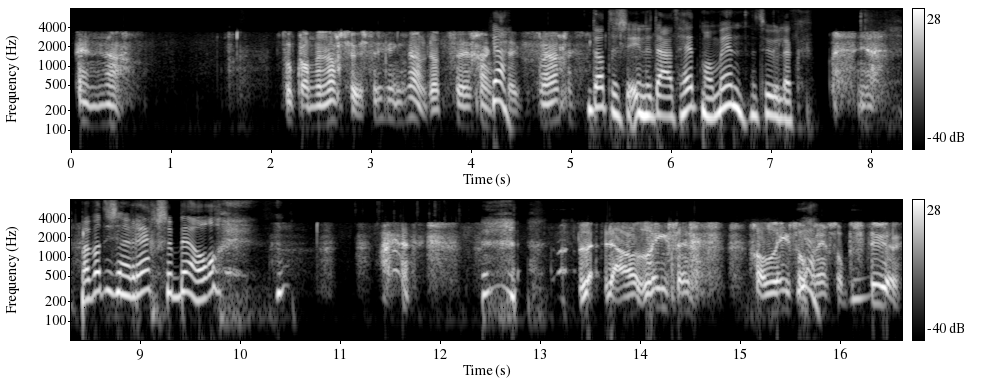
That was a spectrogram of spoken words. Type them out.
En nou, toen kwam de nachtzuster. Ik denk, nou, dat eh, ga ik Ja. eens even vragen. Dat is inderdaad het moment natuurlijk. Ja. Maar wat is een rechtse bel? Nou, links, en, gewoon links of Ja. rechts op het stuur.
